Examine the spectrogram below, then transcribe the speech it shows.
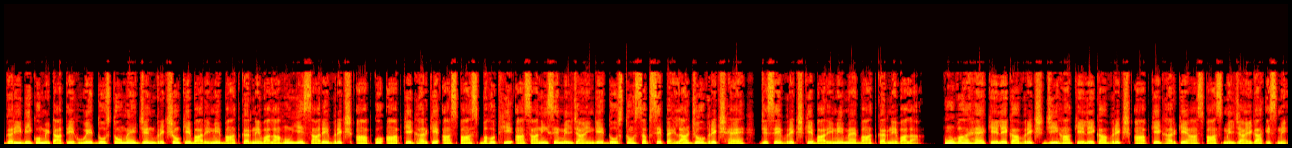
गरीबी को मिटाते हुए दोस्तों, में जिन वृक्षों के बारे में बात करने बताने वाला हूँ। ये सारे वृक्ष आपको आपके घर के आसपास बहुत ही आसानी से मिल जाएँगे। दोस्तों, सबसे पहला जो वृक्ष है, जिसे वृक्ष के बारे में मैं बात करने वाला हूँ, वह है केले का वृक्ष। जी हाँ केले का वृक्ष आपके घर के आसपास मिल जाएगा इसमें।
